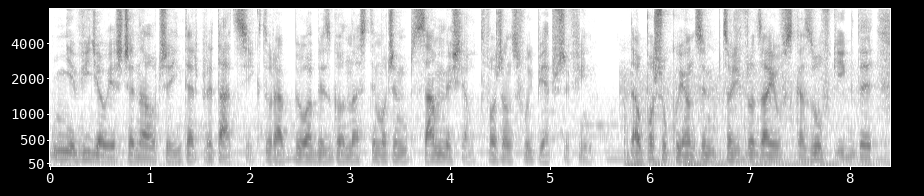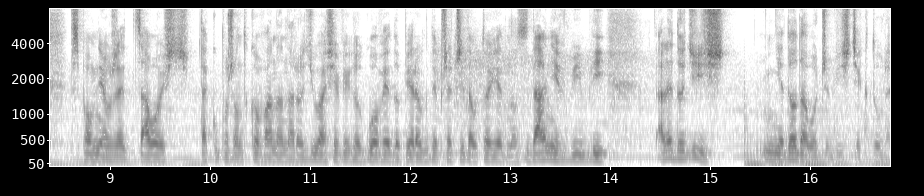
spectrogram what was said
nie widział jeszcze na oczy interpretacji, która byłaby zgodna z tym, o czym sam myślał, tworząc swój pierwszy film. Dał poszukującym coś w rodzaju wskazówki, gdy wspomniał, że całość tak uporządkowana narodziła się w jego głowie dopiero gdy przeczytał to jedno zdanie w Biblii, ale do dziś nie dodał oczywiście które.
